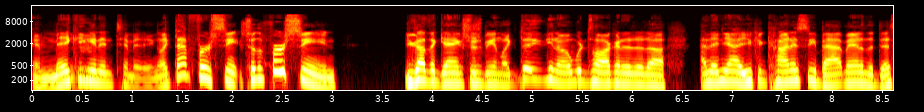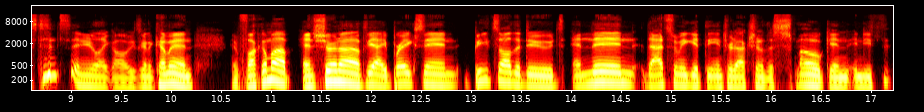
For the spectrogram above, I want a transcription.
and making mm-hmm. it intimidating. Like that first scene. So the first scene, you got the gangsters being like, they, you know, we're talking, da, da, da. and then yeah, you can kind of see Batman in the distance, and you're like, oh, he's gonna come in and fuck him up. And sure enough, yeah, he breaks in, beats all the dudes, and then that's when we get the introduction of the smoke, and and you th-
